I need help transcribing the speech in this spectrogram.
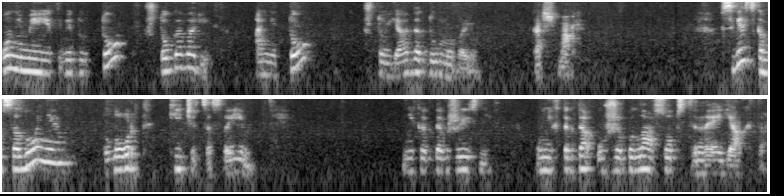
он имеет в виду то, что говорит, а не то, что я додумываю. Кошмар. В светском салоне лорд кичится своим. Никогда в жизни. У них тогда уже была собственная яхта.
